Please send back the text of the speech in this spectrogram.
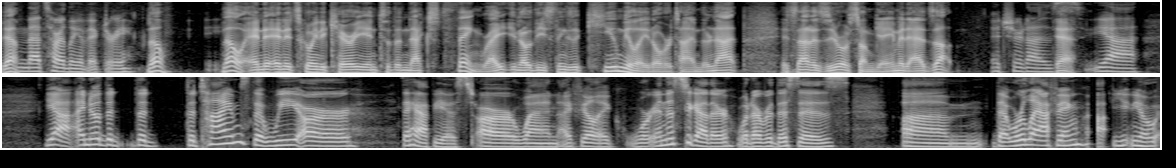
Yeah. And that's hardly a victory. No. No, and and it's going to carry into the next thing, right? You know, these things accumulate over time. They're not it's not a zero sum game, it adds up. It sure does. Yeah. Yeah. Yeah. I know the the the times that we are the happiest are when I feel like we're in this together, whatever this is. Um, that we're laughing. Uh, you, you know,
